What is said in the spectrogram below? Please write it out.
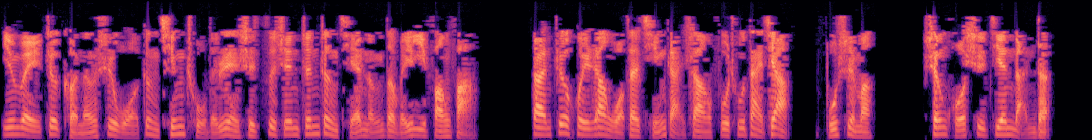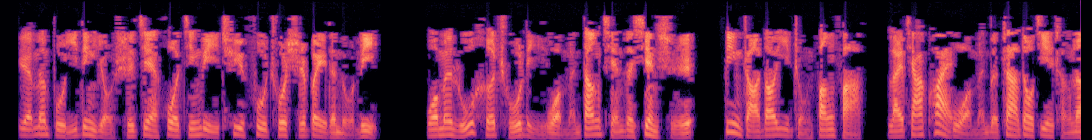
因为这可能是我更清楚的认识自身真正潜能的唯一方法。但这会让我在情感上付出代价，不是吗？生活是艰难的，人们不一定有时间或精力去付出十倍的努力。我们如何处理我们当前的现实，并找到一种方法来加快我们的战斗进程呢？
